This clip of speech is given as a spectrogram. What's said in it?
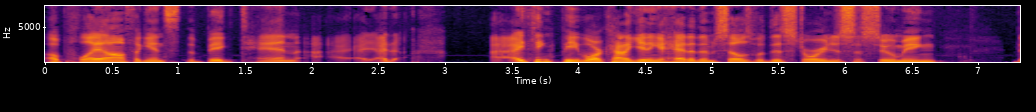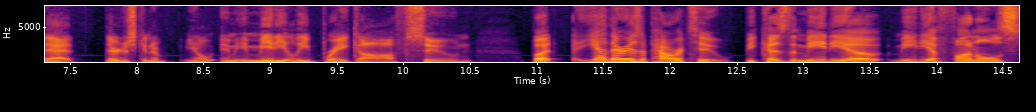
a playoff against the Big Ten? I, I, I, think people are kind of getting ahead of themselves with this story and just assuming that they're just going to you know im- immediately break off soon. But yeah, there is a power too because the media media funnels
